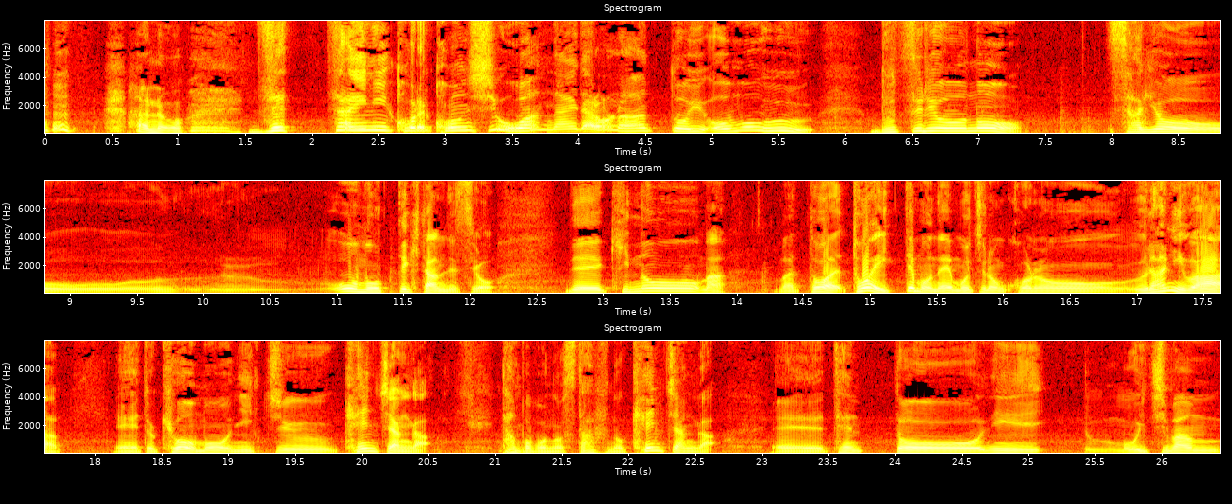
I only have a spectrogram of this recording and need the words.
あの、絶対にこれ今週終わんないだろうなという思う物量の作業を持ってきたんですよ。で、昨日、まあ、まあ、とは、とは言ってもね、もちろんこの裏には、えっ、ー、と、今日も日中、ケンちゃんが、タンポポのスタッフのケンちゃんが、えー、店頭に、もう一番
